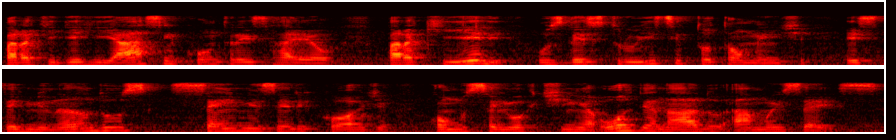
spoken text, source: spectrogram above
para que guerreassem contra Israel, para que ele os destruísse totalmente, exterminando-os sem misericórdia, como o Senhor tinha ordenado a Moisés.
